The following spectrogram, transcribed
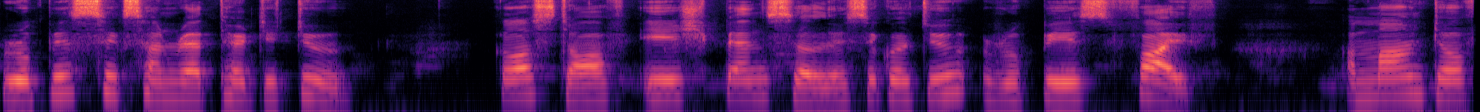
rupees 632 cost of each pencil is equal to rupees 5 amount of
